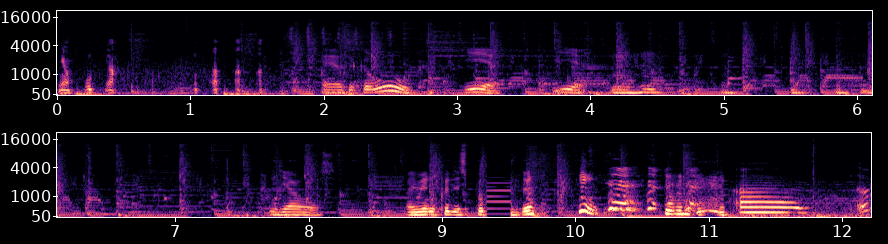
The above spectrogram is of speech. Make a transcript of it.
А я такий, у, є, є, угу. Я ось. А він кудись попив. А, ну,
